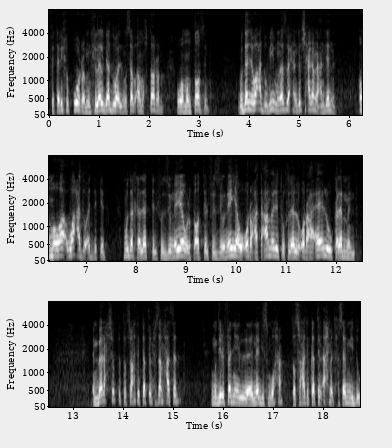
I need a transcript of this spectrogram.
في تاريخ الكورة من خلال جدول مسابقة محترم ومنتظم وده اللي وعدوا بيه بالمناسبه إحنا ما نجيبش حاجة من عندنا. هم وعدوا قد كده. مداخلات تلفزيونية ولقاءات تلفزيونية وقرعة اتعملت وخلال القرعة قالوا وكلام من ده. امبارح شفت تصريحات الكابتن حسام حسن المدير الفني لنادي سموحة تصريحات الكابتن أحمد حسام ميدو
